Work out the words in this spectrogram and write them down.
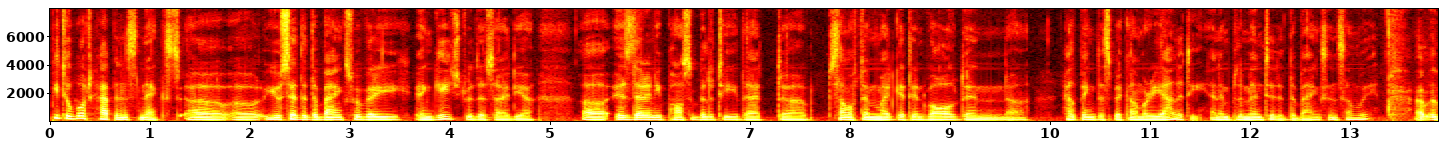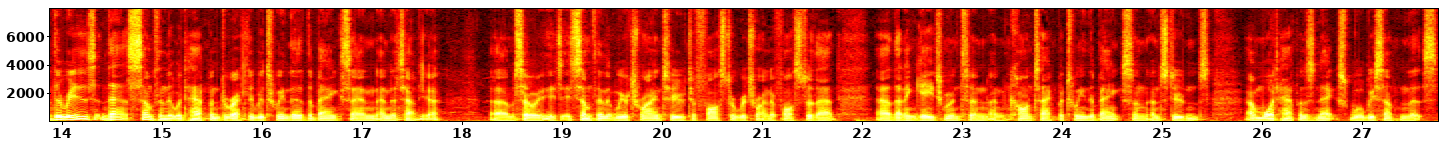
Peter, what happens next? Uh, uh, you said that the banks were very engaged with this idea. Uh, is there any possibility that uh, some of them might get involved in uh, helping this become a reality and implemented at the banks in some way? Uh, there is. That's something that would happen directly between the, the banks and, and Natalia. Um, so it's, it's something that we're trying to to foster. We're trying to foster that uh, that engagement and, and contact between the banks and, and students. And what happens next will be something that's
